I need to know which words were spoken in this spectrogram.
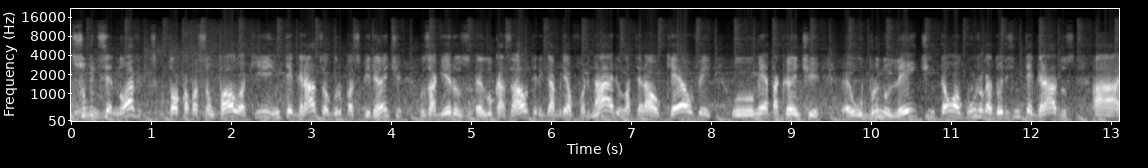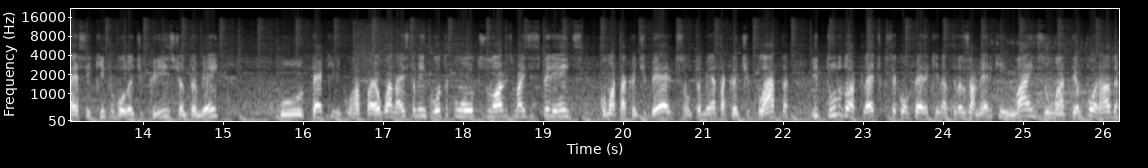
Sub-19 que disputou a Copa São Paulo aqui, integrados ao grupo aspirante, os zagueiros eh, Lucas Alter e Gabriel Fornari, o lateral Kelvin, o meio atacante eh, o Bruno Leite, então alguns jogadores integrados a essa equipe, o volante Christian também, o técnico Rafael Guanais também conta com outros nomes mais experientes, como atacante Bergson, também atacante Plata, e tudo do Atlético você confere aqui na Transamérica em mais uma temporada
